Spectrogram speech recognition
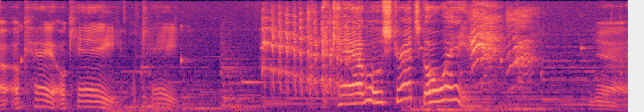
Uh, okay, okay, okay. I can't have a little stretch. Go away. Yeah.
